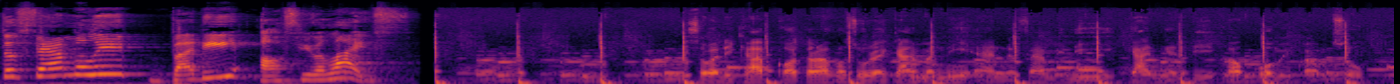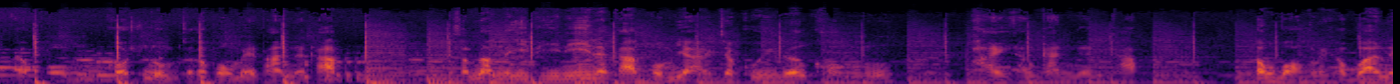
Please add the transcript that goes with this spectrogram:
the family buddy of your life. สวัสดีครับ ขอต้อนรับเข้าสู่รายการ Money and the Family การเงินดีครอบครัวมีความสุข กับผม โคชหนุ่มจักรพงศ์เมธพันธ์นะครับสำหรับใน EP นี้นะครับ ผมอยากจะคุยเรื่องของภัยทางการเงินครับ ต้องบอกเลยครับว่าใน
